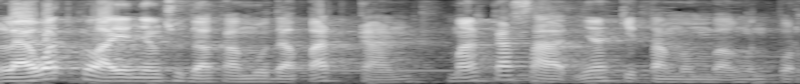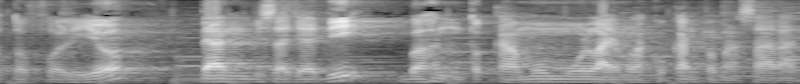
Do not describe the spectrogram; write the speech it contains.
Lewat klien yang sudah kamu dapatkan, maka saatnya kita membangun portofolio dan bisa jadi bahan untuk kamu mulai melakukan pemasaran.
